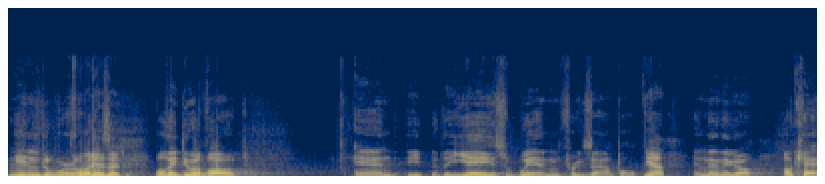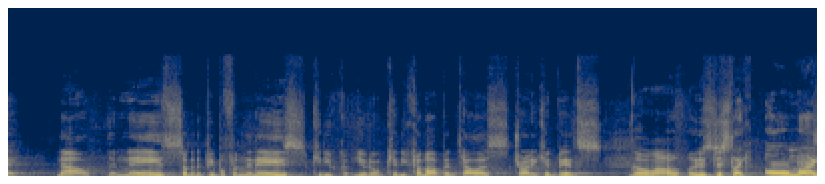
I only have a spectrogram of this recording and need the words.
in the world. What is it? Well, they do a vote, and the, the yays win, for example. Yeah. And then they go, okay, now the nays, some of the people from the nays, can you, you know, can you come up and tell us, try to convince? Oh, wow. It was just like, oh my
